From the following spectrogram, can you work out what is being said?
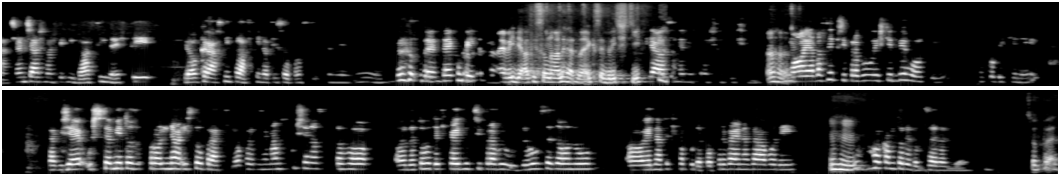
načančáš, máš pěkný vlasy, nechty, jo, krásný plavky, no ty jsou prostě úplně, mm. to, je, to je jako pěkný. To neviděla, ty jsou nádherné, jak se bliští. Já se na ně strašně těším. Aha. No a já vlastně připravuju ještě dvě holky, jako bikiny, takže už se mi to prolíná i s tou prací, jo, protože mám zkušenost toho, do toho teďka jednu připravuju už druhou sezónu, jedna teďka půjde poprvé na závody. Mm-hmm. Holkám to jde dobře, takže. Super.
